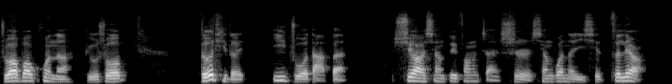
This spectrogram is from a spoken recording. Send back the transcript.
主要包括呢，比如说得体的衣着打扮，需要向对方展示相关的一些资料，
